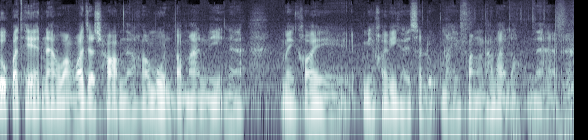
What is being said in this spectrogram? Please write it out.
ทุก ๆประเทศนะ หวังว่าจะชอบนะข้อมูลประมาณนี้นะ ไม่ค่อยไม่ค่อยมีใครสรุปมาให้ฟังเท่าไหร่หรอกนะฮะอะ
